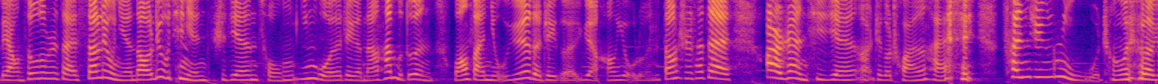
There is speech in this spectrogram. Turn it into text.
两艘都是在三六年到六七年之间从英国的这个南汉普顿往返纽约的这个远航游轮。当时她在二战期间啊，这个船还 参军入伍，成为了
